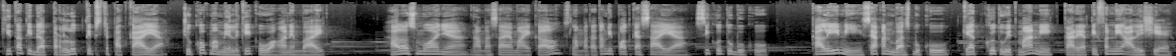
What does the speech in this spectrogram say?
kita tidak perlu tips cepat kaya, cukup memiliki keuangan yang baik. Halo semuanya, nama saya Michael. Selamat datang di podcast saya, Sikutu Buku. Kali ini saya akan bahas buku Get Good With Money karya Tiffany Alicia.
